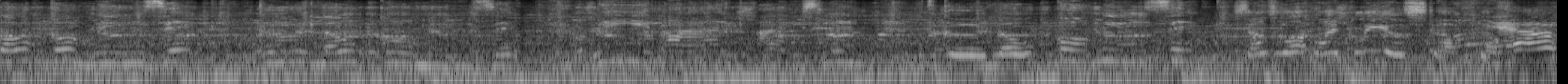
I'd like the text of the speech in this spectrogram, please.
local music, good local music. We Iceland with good local music. Sounds a lot like Leo stuff. though. Yeah,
